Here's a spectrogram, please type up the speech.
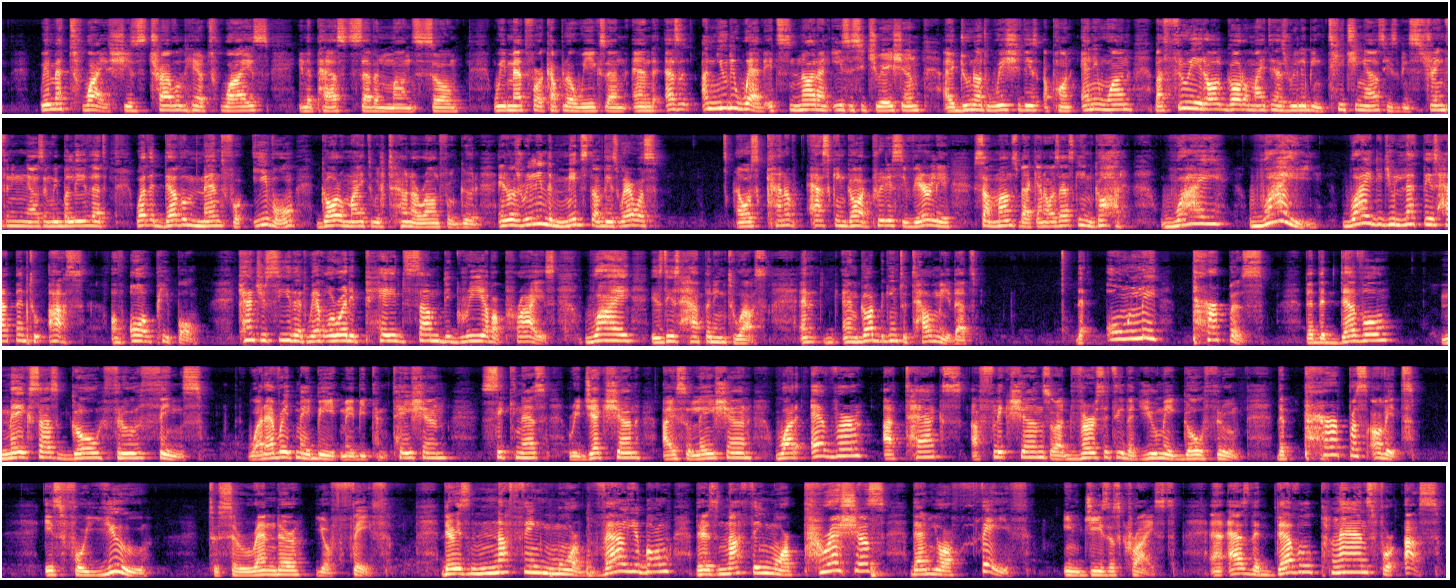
we met twice. She's traveled here twice in the past seven months. So we met for a couple of weeks and and as a, a newlywed it's not an easy situation i do not wish this upon anyone but through it all god almighty has really been teaching us he's been strengthening us and we believe that what the devil meant for evil god almighty will turn around for good and it was really in the midst of this where i was I was kind of asking God pretty severely some months back, and I was asking God, why, why why did you let this happen to us, of all people? Can't you see that we have already paid some degree of a price? Why is this happening to us? And, and God began to tell me that the only purpose that the devil makes us go through things, whatever it may be, it may be temptation, sickness, rejection, isolation, whatever attacks, afflictions, or adversity that you may go through, the purpose of it is for you to surrender your faith. There is nothing more valuable, there is nothing more precious than your faith in Jesus Christ. And as the devil plans for us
